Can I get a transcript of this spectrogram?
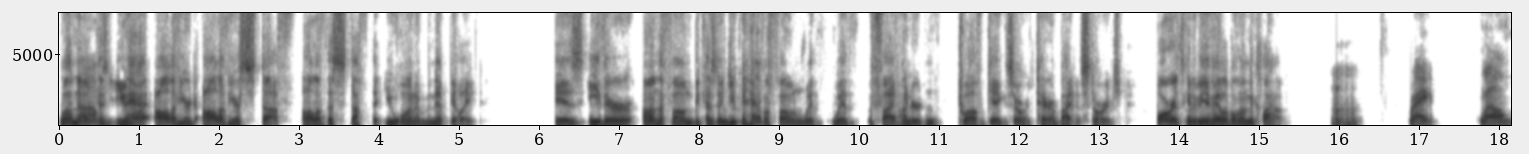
Well, no, Um, because you had all of your all of your stuff, all of the stuff that you want to manipulate is either on the phone because then you can have a phone with with 512 gigs or a terabyte of storage, or it's going to be available on the cloud. hmm Right. Well,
